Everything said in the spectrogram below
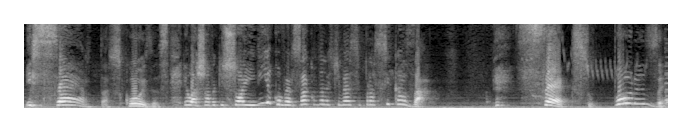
E certas coisas eu achava que só iria conversar quando ela estivesse para se casar. Sexo, por exemplo.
